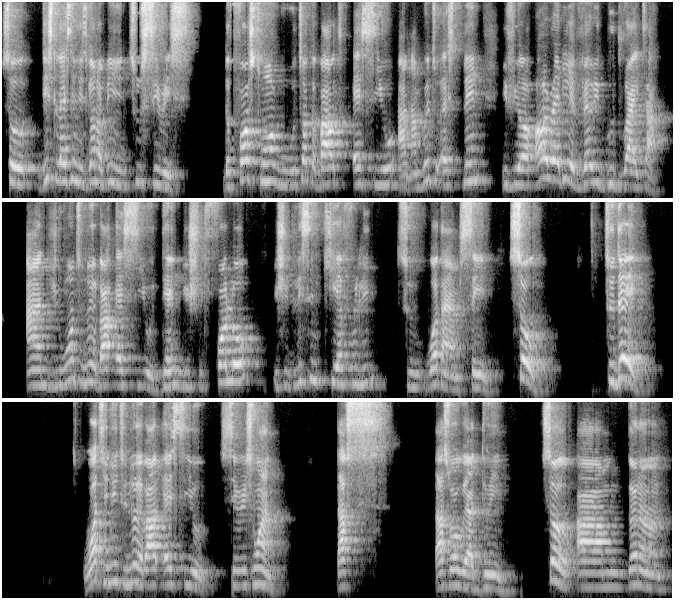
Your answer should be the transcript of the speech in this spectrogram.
So this lesson is going to be in two series. The first one, we will talk about SEO, and I'm going to explain if you are already a very good writer and you want to know about SEO, then you should follow, you should listen carefully to what I am saying. So today, what you need to know about SEO, series one, that's, that's what we are doing. So I'm gonna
